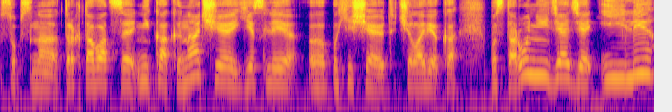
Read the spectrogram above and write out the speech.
собственно, трактоваться никак иначе, если похищают человека посторонние дядя или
